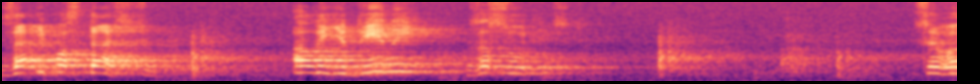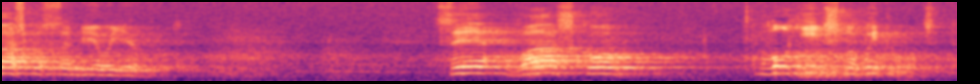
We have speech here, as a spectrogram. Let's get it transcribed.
за іпостастю, але єдиний за сутність. Це важко собі уявити. Це важко логічно витлумачити.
